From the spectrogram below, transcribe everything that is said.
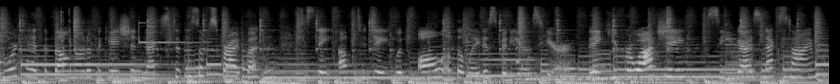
sure to hit the bell notification next to the subscribe button to stay up to date with all of the latest videos here. Thank you for watching. See you guys next time.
